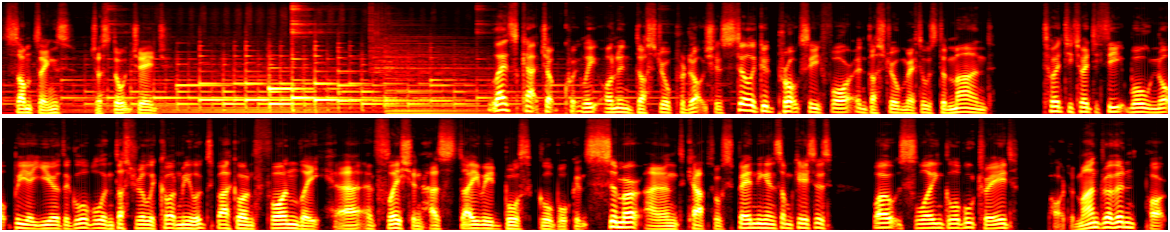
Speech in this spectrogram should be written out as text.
Some things just don't change. Let's catch up quickly on industrial production, still a good proxy for industrial metals demand. 2023 will not be a year the global industrial economy looks back on fondly. Uh, inflation has stymied both global consumer and capital spending in some cases, while slowing global trade, part demand driven, part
